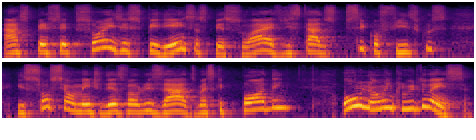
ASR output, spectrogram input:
às percepções e experiências pessoais de estados psicofísicos e socialmente desvalorizados, mas que podem ou não incluir doença.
